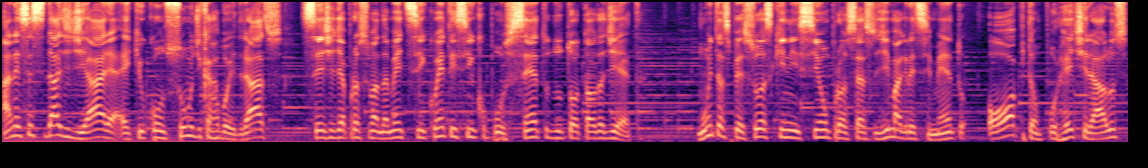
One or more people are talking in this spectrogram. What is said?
A necessidade diária é que o consumo de carboidratos seja de aproximadamente 55% do total da dieta. Muitas pessoas que iniciam o processo de emagrecimento optam por retirá-los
